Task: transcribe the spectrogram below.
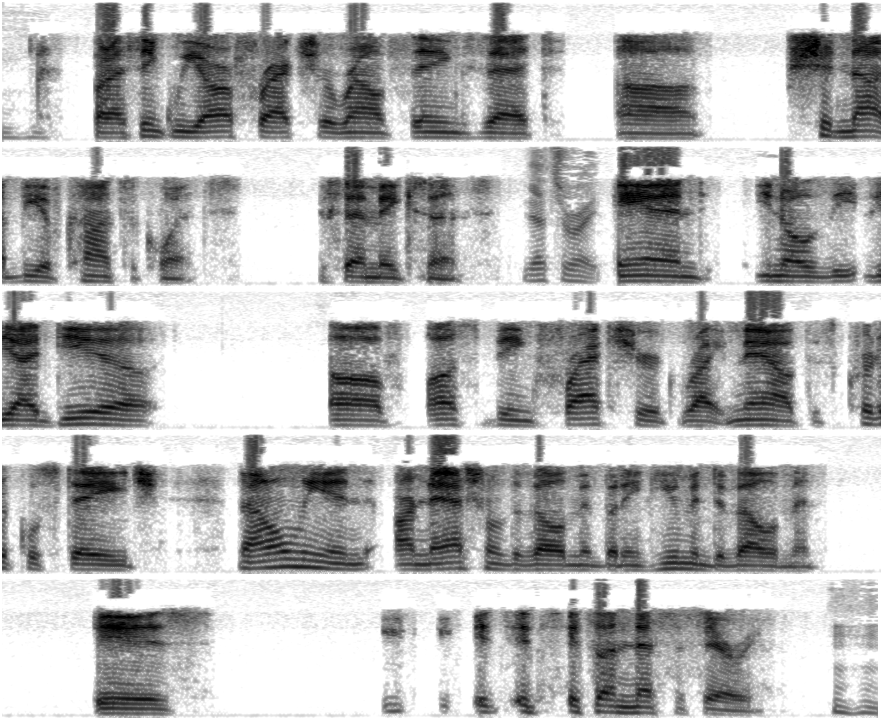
mm-hmm. but I think we are fractured around things that uh, should not be of consequence, if that makes sense. That's right. And you know the the idea of us being fractured right now at this critical stage, not only in our national development but in human development, is it, it's it's unnecessary. Mm-hmm.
